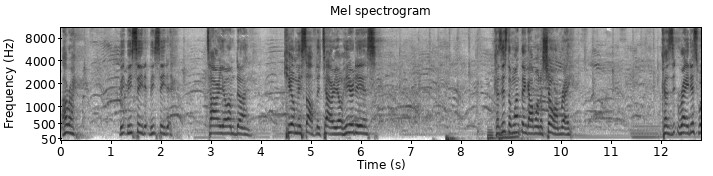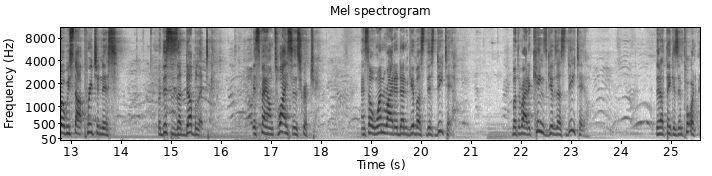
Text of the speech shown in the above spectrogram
All right. Be, be seated. Be seated. Tario, I'm done. Kill me softly, Tario. Here it is. Because it's the one thing I want to show them, Ray. Because, Ray, this is where we stop preaching this. But this is a doublet. It's found twice in Scripture. And so one writer doesn't give us this detail. But the writer Kings gives us detail that I think is important.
